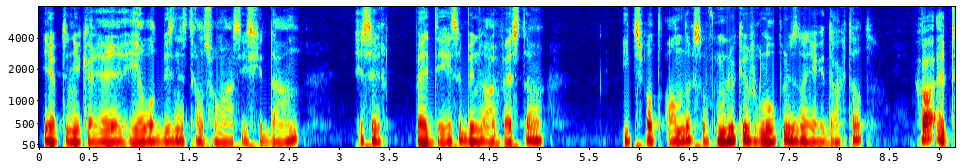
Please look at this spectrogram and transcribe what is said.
Je hebt in je carrière heel wat business transformaties gedaan. Is er bij deze binnen Arvesta iets wat anders of moeilijker verlopen is dan je gedacht had? Ja, het,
